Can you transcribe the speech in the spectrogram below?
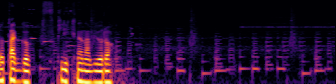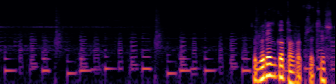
Że tak go wkliknę na biuro. To biuro jest gotowe przecież.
